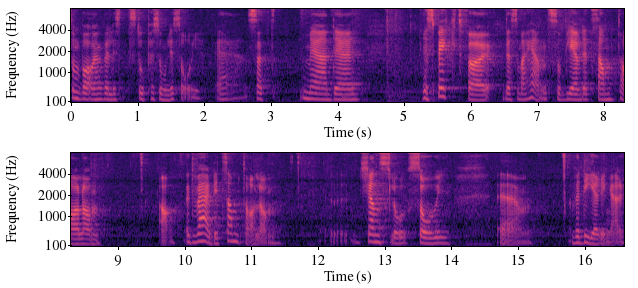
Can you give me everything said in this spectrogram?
som bar en väldigt stor personlig sorg. Eh, så att med eh, respekt för det som har hänt så blev det ett samtal om, ja, ett värdigt samtal om eh, känslor, sorg, eh, värderingar.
